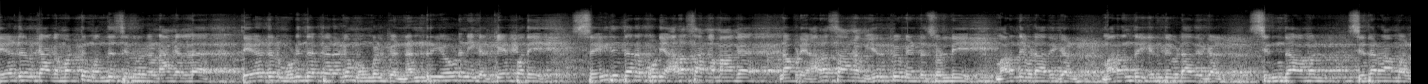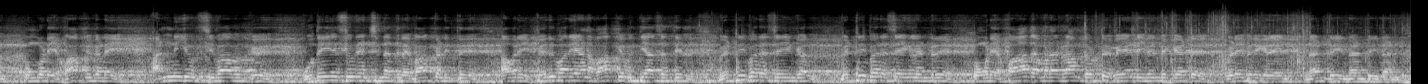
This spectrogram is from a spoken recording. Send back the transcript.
தேர்தலுக்காக மட்டும் வந்து செல்வர்கள் நாங்கள் தேர்தல் முடிந்த பிறகும் உங்களுக்கு நன்றியோடு நீங்கள் கேட்பதை செய்து தரக்கூடிய அரசாங்கமாக நம்முடைய அரசாங்கம் இருக்கும் என்று சொல்லி மறந்து விடாதீர்கள் மறந்து இருந்து விடாதீர்கள். சிந்தாமல் சிதறாமல் உங்களுடைய வாக்குகளை அன்னியூர் சிவாவுக்கு உதயசூரியன் சின்னத்திலே வாக்களித்து அவரை பெருவாரியான வாக்கு வித்தியாசத்தில் வெற்றி பெற செய்யுங்கள் வெற்றி பெற செய்யுங்கள் என்று உங்களுடைய பாத மலர்களாம் தொட்டு வேண்டி வேண்டி கேட்டு விடைபெறுகிறேன். நன்றி நன்றி நன்றி.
